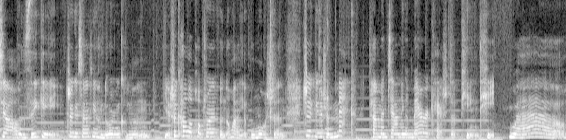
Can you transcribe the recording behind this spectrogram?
叫 Ziggy，这个相信很多人可能也是 ColourPop 专业粉的话也不陌生。这个就是 MAC 他们家那个 Marrakesh 的平替，哇哦！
